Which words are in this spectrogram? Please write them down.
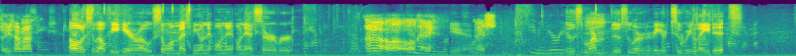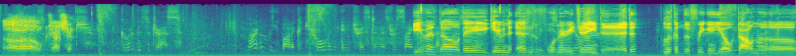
who are you talking about? Say you should give Oh, me the two LP heroes. Someone messaged me on the, on their on their server. Do they have any leads on Oh, oh, okay. even Yeah. for him. Nice. Even Yuri It was doesn't Super Mario, it was Super Mario 2 related. Oh, gotcha. Go to this address. Martin Li bought a controlling interest in this recycling Even though they gave him the edge You think before Mary Jane did. Look at the freaking yellow dot on the uh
